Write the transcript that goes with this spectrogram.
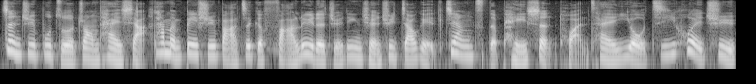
证据不足的状态下，他们必须把这个法律的决定权去交给这样子的陪审团，才有机会去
